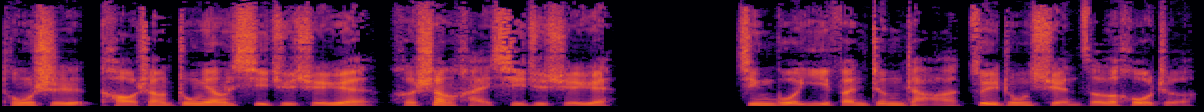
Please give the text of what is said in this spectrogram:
同时考上中央戏剧学院和上海戏剧学院，经过一番挣扎，最终选择了后者。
